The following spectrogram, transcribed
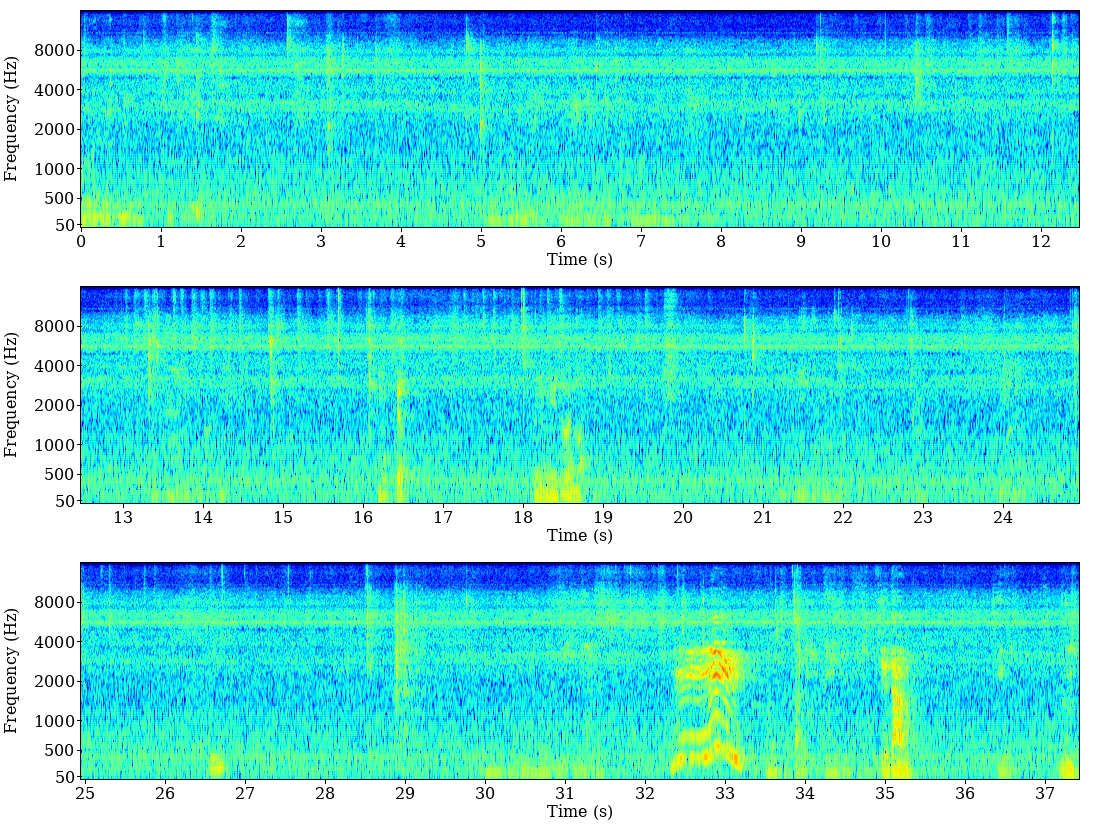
ดูระยะนี้ มุกเจ็ดก็ยังมีเพื่อนบอกมาแล้วเสีดำอืม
